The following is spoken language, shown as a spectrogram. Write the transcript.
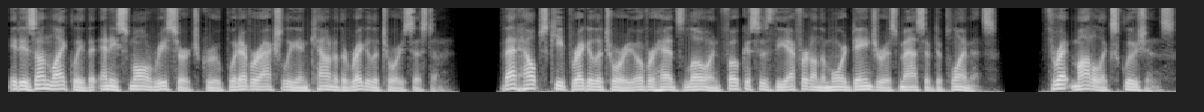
It is unlikely that any small research group would ever actually encounter the regulatory system. That helps keep regulatory overheads low and focuses the effort on the more dangerous massive deployments. Threat model exclusions.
